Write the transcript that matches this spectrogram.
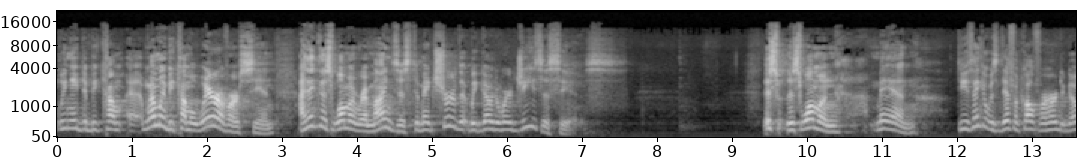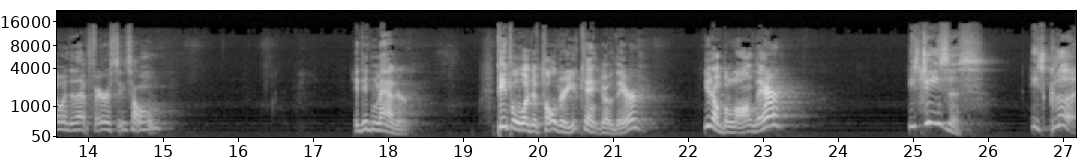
we need to become, uh, when we become aware of our sin, I think this woman reminds us to make sure that we go to where Jesus is. This, this woman, man, do you think it was difficult for her to go into that Pharisee's home? It didn't matter. People would have told her, You can't go there. You don't belong there. He's Jesus. He's good.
